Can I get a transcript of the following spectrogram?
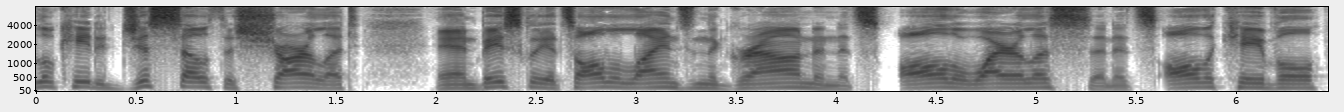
located just south of Charlotte. And basically, it's all the lines in the ground, and it's all the wireless, and it's all the cable.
